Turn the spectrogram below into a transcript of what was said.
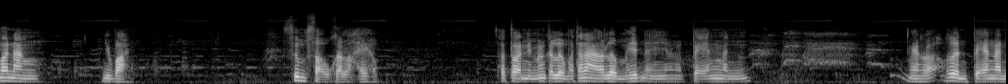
มานั่งอยู่บ้าน ซึมเศร้าก็หลายครับ ถ้าตอนนี้มันก็เริ่มพัฒนาเริ่มเฮ็ดไอ้แปลงกันแม่ก็เอิ้นแปลงกัน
